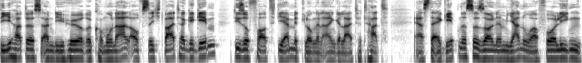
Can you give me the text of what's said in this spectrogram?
Die hat es an die höhere Kommunalaufsicht weitergegeben, die sofort die Ermittlungen eingeleitet hat. Erste Ergebnisse sollen im Januar vorliegen.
